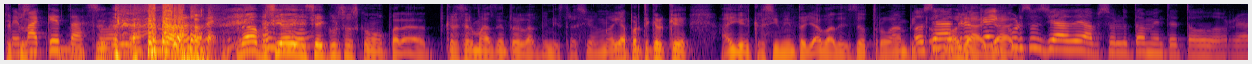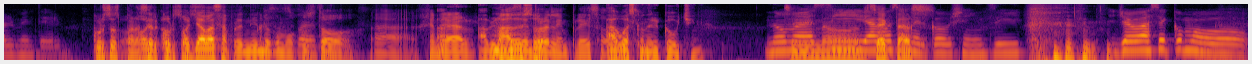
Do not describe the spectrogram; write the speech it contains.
De pues, maquetas o algo así, no pues sí hay, sí hay cursos como para crecer más dentro de la administración, ¿no? Y aparte creo que ahí el crecimiento ya va desde otro ámbito, O sea, ¿no? creo Ya- que hay ya- cursos ya de absolutamente todo, realmente. El- Cursos para o- hacer o- cursos. O ya vas aprendiendo Cursos como justo a generar hablando más de dentro eso, de la empresa. Aguas así. con el coaching. No Sí, más, no, sí, aguas con el coaching, sí. Yo hace como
